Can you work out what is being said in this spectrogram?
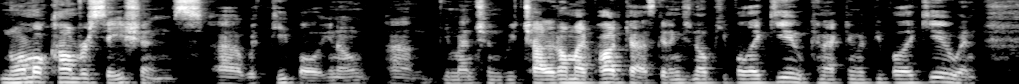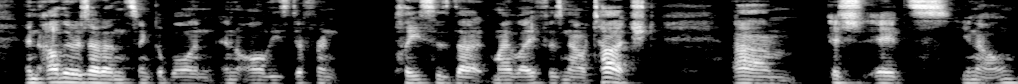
normal conversations uh, with people. You know, um, you mentioned we chatted on my podcast, getting to know people like you, connecting with people like you, and and others at Unsinkable, and, and all these different places that my life has now touched. Um, it's it's you know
